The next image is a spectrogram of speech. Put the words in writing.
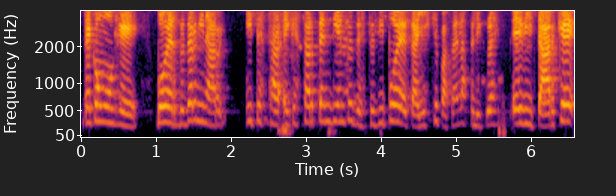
de como que poder determinar y testar, hay que estar pendientes de este tipo de detalles que pasan en las películas, evitar que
